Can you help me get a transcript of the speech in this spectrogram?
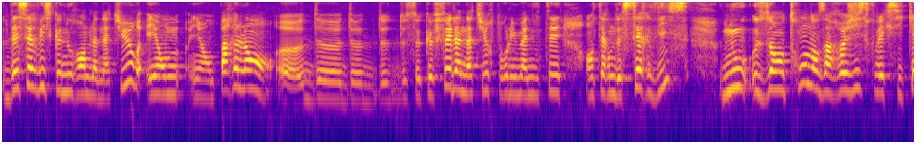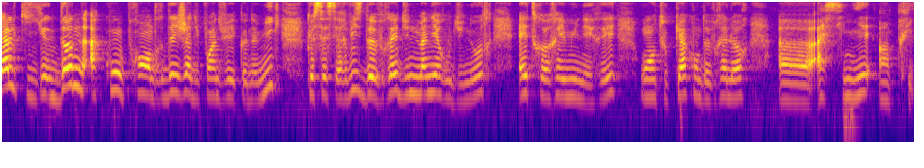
des services que nous rend la nature et en, parlant euh, de, ce que fait la nature pour l'humanité en termes de services, nous entrons dans un registre lexical qui donne à comprendre déjà du point de vue économique que ces services devraient d'une manière ou d'une autre être rémunérés ou en tout cas qu'on devrait leur euh, assigner un prix.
